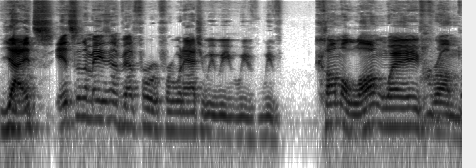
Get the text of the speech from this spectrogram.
Yeah, it's it's an amazing event for for Wenatchee. We we we've we've come a long way Oh from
